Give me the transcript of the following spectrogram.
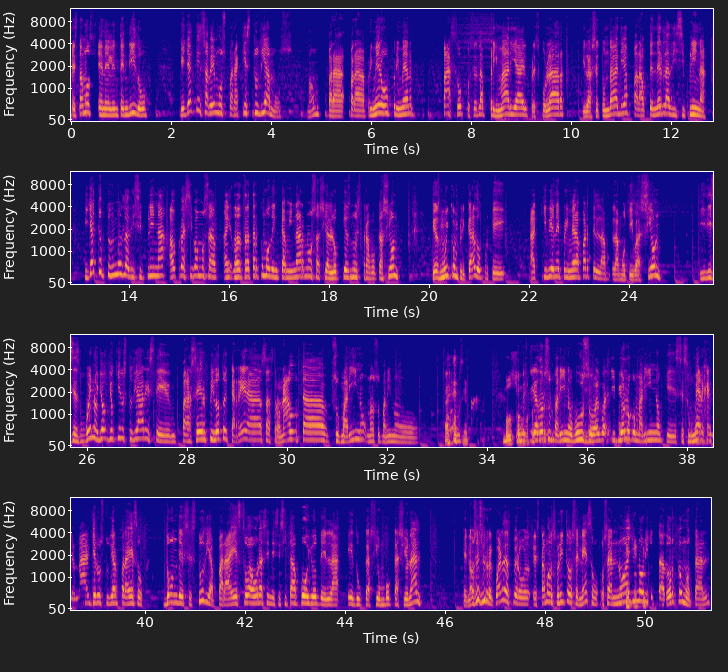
estamos en el entendido que ya que sabemos para qué estudiamos, ¿no? Para, para primero, primer paso, pues es la primaria, el preescolar y la secundaria para obtener la disciplina. Y ya que obtuvimos la disciplina, ahora sí vamos a, tratar como de encaminarnos hacia lo que es nuestra vocación, que es muy complicado porque aquí viene primera parte la, motivación. Y dices, bueno, yo, yo quiero estudiar este, para ser piloto de carreras, astronauta, submarino, no submarino. investigador submarino, buzo, algo así, biólogo marino que se sumerge en el mar, quiero estudiar para eso. ¿Dónde se estudia? Para eso ahora se necesita apoyo de la educación vocacional. Que no sé si recuerdas, pero estamos fritos en eso. O sea, no hay un orientador como tal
